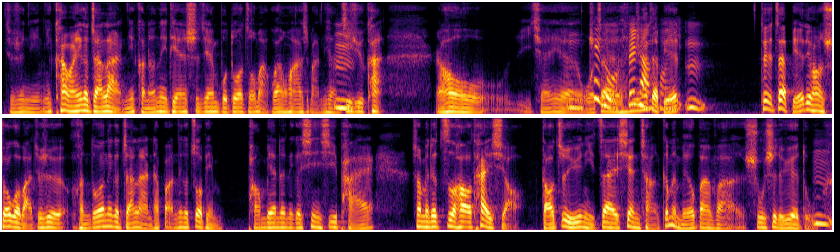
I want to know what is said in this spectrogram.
就是你你看完一个展览，你可能那天时间不多，走马观花是吧？你想继续看，然后以前也嗯，我在、这个我在别。嗯对，在别的地方说过吧，就是很多那个展览，他把那个作品旁边的那个信息牌上面的字号太小，导致于你在现场根本没有办法舒适的阅读。嗯，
